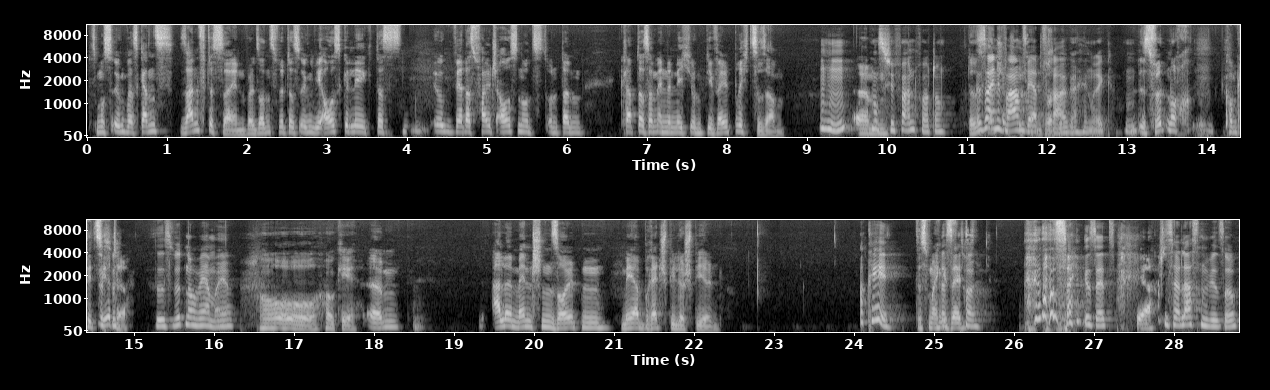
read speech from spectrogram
das muss irgendwas ganz Sanftes sein, weil sonst wird das irgendwie ausgelegt, dass irgendwer das falsch ausnutzt und dann klappt das am Ende nicht und die Welt bricht zusammen. Mhm, ähm, das ist viel Verantwortung. Das, das ist, eine Warmwertfrage, Henrik. Hm. Es wird noch komplizierter. Es wird noch wärmer, ja. Oh, okay. Ähm, alle Menschen sollten mehr Brettspiele spielen. Okay. Das ist mein das Gesetz. Ist das ist ein Gesetz. Ja. Das erlassen wir so.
